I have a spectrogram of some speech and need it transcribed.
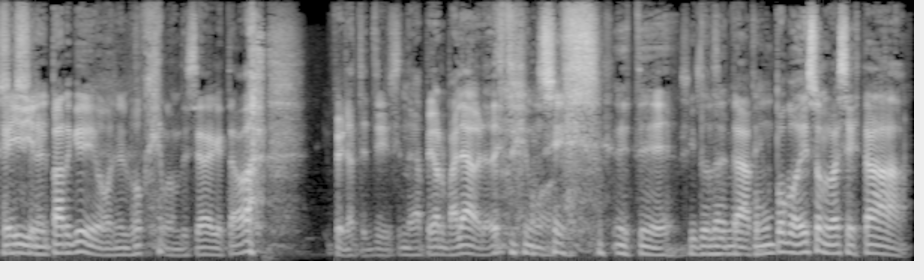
sí. en el parque o en el bosque donde sea que estaba pero te estoy diciendo la peor palabra ¿viste? Como- Sí. Este, Sí, totalmente. está, como un poco de eso me parece que está.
